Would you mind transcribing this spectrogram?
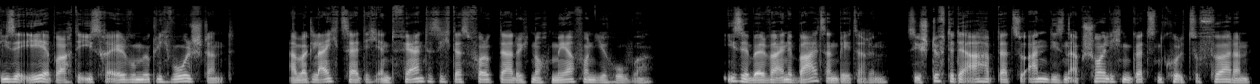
Diese Ehe brachte Israel womöglich Wohlstand, aber gleichzeitig entfernte sich das Volk dadurch noch mehr von Jehova. Isabel war eine Baalsanbeterin. Sie stiftete Ahab dazu an, diesen abscheulichen Götzenkult zu fördern,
